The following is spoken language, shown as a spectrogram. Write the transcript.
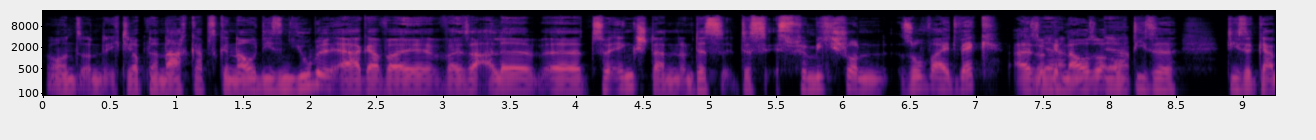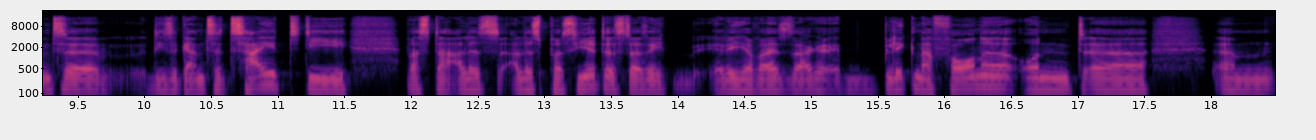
Und, und ich glaube, danach gab es genau diesen Jubelärger, weil, weil sie alle äh, zu eng standen. Und das, das ist für mich schon so weit weg. Also ja, genauso ja. auch diese, diese ganze, diese ganze Zeit, die, was da alles, alles passiert ist, dass ich ehrlicherweise sage, Blick nach vorne und äh, ähm,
